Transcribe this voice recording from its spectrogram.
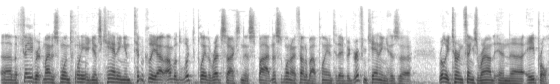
uh, the favorite, minus 120 against Canning. And typically, I, I, would look to play the Red Sox in this spot. And this is one I thought about playing today. But Griffin Canning has uh, really turned things around in uh, April,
